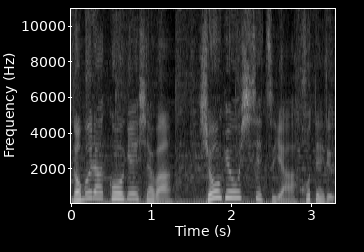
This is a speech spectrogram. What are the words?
野村工芸社は商業施設やホテル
